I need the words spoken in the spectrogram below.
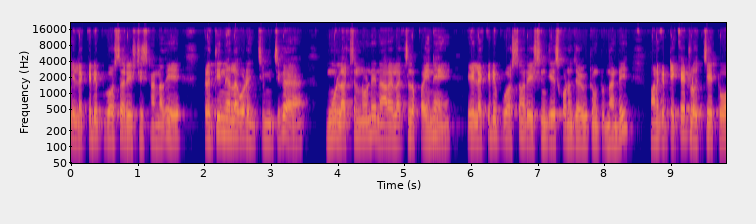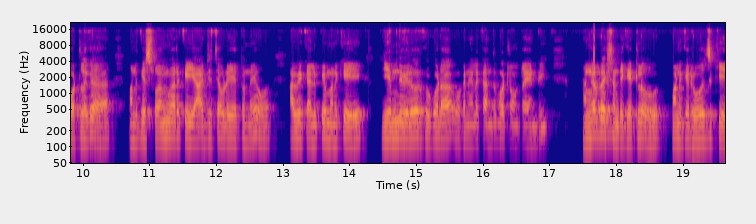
ఈ లక్కీ డిప్ కోసం రిజిస్ట్రేషన్ అన్నది ప్రతి నెల కూడా ఇంచుమించుగా మూడు లక్షల నుండి నాలుగు లక్షల పైనే ఈ లక్కీ డిప్ కోసం రిజిస్ట్రేషన్ చేసుకోవడం జరుగుతూ ఉంటుందండి. మనకి టికెట్లు వచ్చి టోటల్గా మనకి స్వామివారికి ఈ ఆర్జీ సేవలు అవి కలిపి మనకి ఎనిమిది వేల వరకు కూడా ఒక నెలకు అందుబాటులో ఉంటాయండి. అంగప్రదక్షిణ టికెట్లు మనకి రోజుకి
